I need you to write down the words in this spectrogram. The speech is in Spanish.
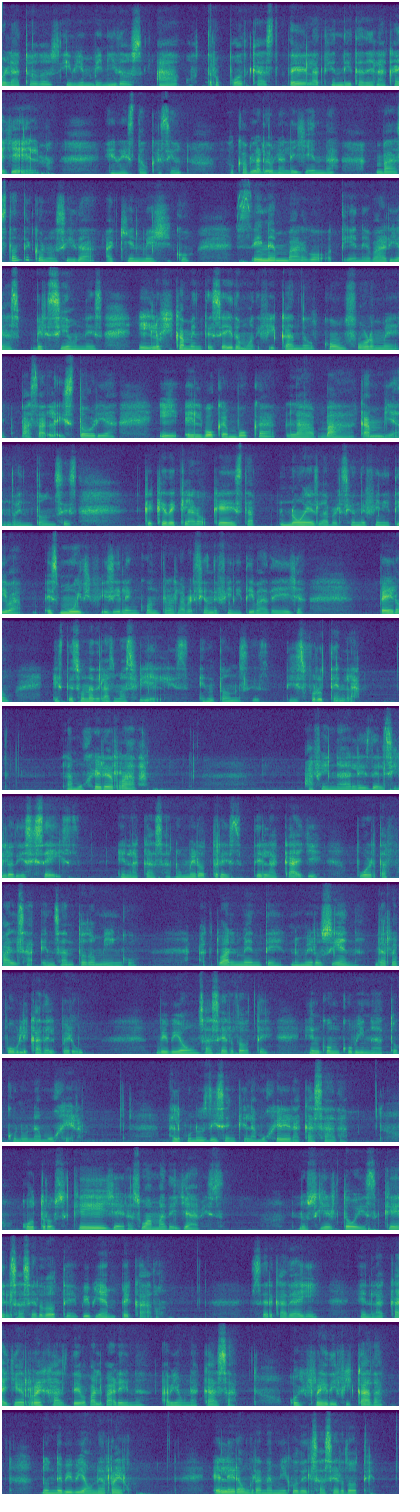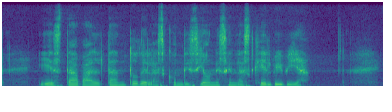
Hola a todos y bienvenidos a otro podcast de la tiendita de la calle Elma. En esta ocasión toca hablar de una leyenda bastante conocida aquí en México. Sin embargo, tiene varias versiones y lógicamente se ha ido modificando conforme pasa la historia y el boca en boca la va cambiando. Entonces, que quede claro que esta no es la versión definitiva, es muy difícil encontrar la versión definitiva de ella, pero esta es una de las más fieles, entonces disfrútenla. La mujer errada. A finales del siglo XVI, en la casa número 3 de la calle Puerta Falsa en Santo Domingo, actualmente número 100 de República del Perú, vivió un sacerdote en concubinato con una mujer. Algunos dicen que la mujer era casada, otros que ella era su ama de llaves. Lo cierto es que el sacerdote vivía en pecado. Cerca de ahí, en la calle Rejas de Valvarena, había una casa, hoy reedificada, donde vivía un herrero. Él era un gran amigo del sacerdote y estaba al tanto de las condiciones en las que él vivía.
